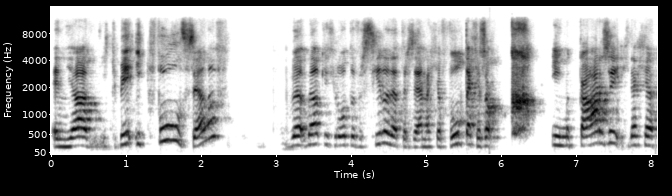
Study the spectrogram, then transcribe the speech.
En ja, ik, weet, ik voel zelf wel, welke grote verschillen dat er zijn. Dat je voelt dat je zo in elkaar zit, dat je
